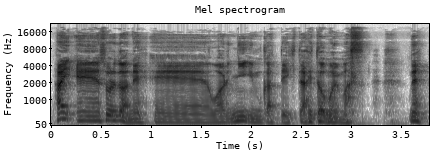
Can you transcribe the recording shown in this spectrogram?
はい、えー、それではね、えー、終わりに向かっていきたいと思います。ね、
